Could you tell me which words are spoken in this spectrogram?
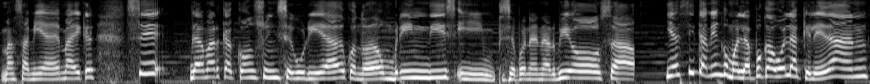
más amiga de Michael, se la marca con su inseguridad cuando da un brindis y se pone nerviosa. Y así también como la poca bola que le dan,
